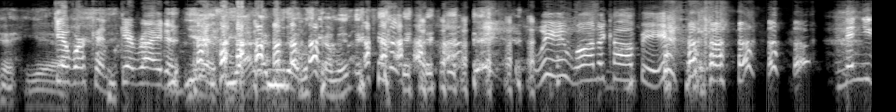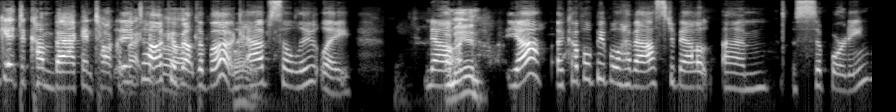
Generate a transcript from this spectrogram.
Yeah. yeah. Get working. Get writing. yeah. See, I, I knew that was coming. we want a copy. and then you get to come back and talk about talk the about the book. Right. Absolutely. Now, I'm in. yeah, a couple people have asked about um, supporting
